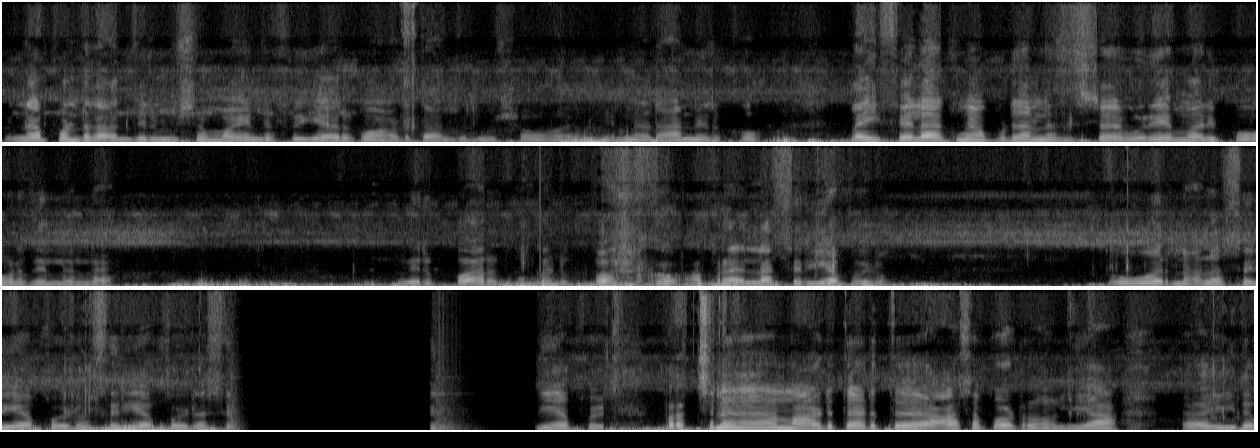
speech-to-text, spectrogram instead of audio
என்ன பண்ணுறது அஞ்சு நிமிஷம் மைண்டு ஃப்ரீயாக இருக்கும். அடுத்த அஞ்சு நிமிஷம் என்னடான்னு இருக்கும். லைஃப் எல்லாருக்குமே அப்படி தானே சிஸ்டர்? ஒரே மாதிரி போகிறது இல்லைல்ல வெறுப்பாக இருக்கும் கடுப்பாக இருக்கும். அப்புறம் எல்லாம் சரியாக போயிடும். ஒவ்வொரு நாளும் சரியாக போயிடும் சரியாக போயிடும் சரியாக போயிடும். பிரச்சனை நம்ம அடுத்தடுத்து ஆசைப்படுறோம் இல்லையா? இதை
